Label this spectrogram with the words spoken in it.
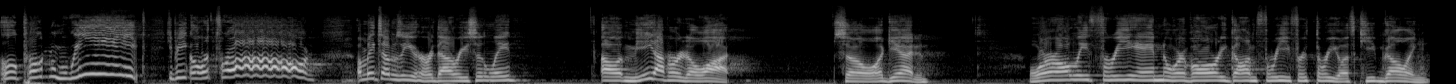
Oh, Putin weak, you're being overthrown. How many times have you heard that recently? Oh, me, I've heard it a lot. So again, we're only three in, or we've already gone three for three. Let's keep going.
